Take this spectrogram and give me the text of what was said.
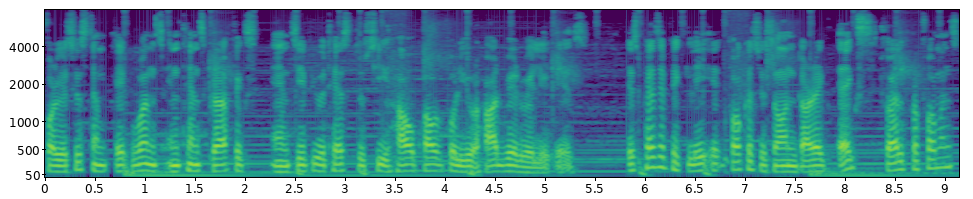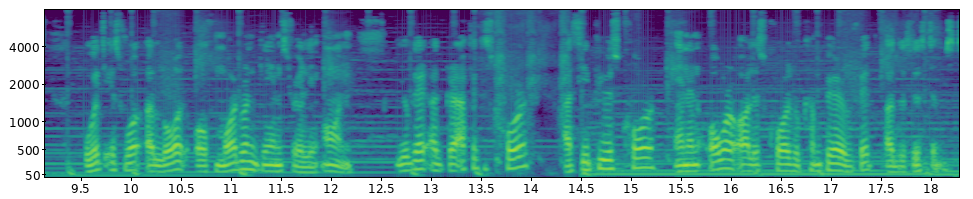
for your system. It runs intense graphics and CPU tests to see how powerful your hardware really is. Specifically, it focuses on DirectX 12 performance, which is what a lot of modern games rely on. You get a graphics score, a CPU score, and an overall score to compare with other systems.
